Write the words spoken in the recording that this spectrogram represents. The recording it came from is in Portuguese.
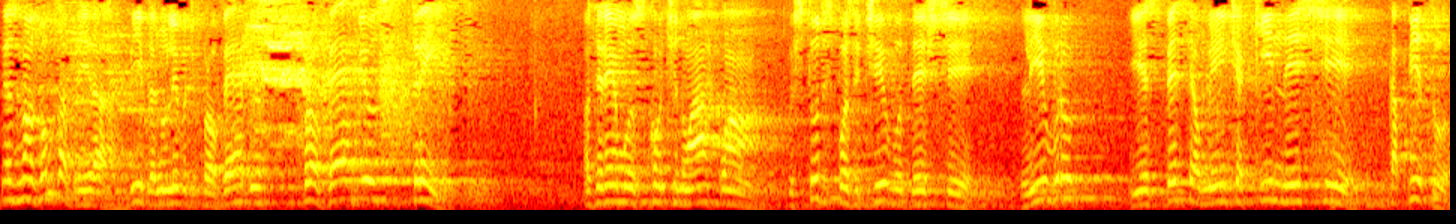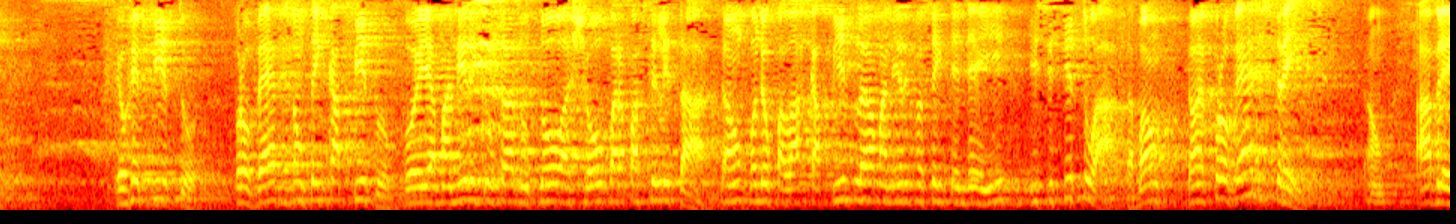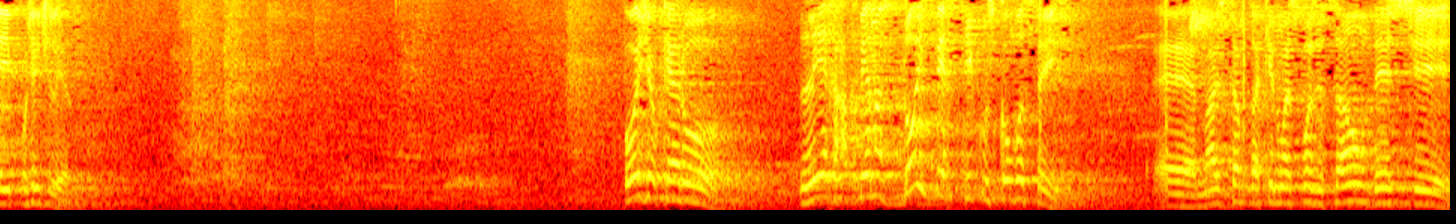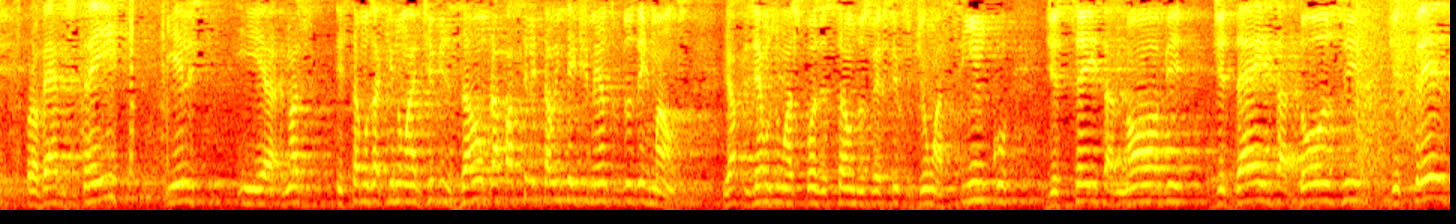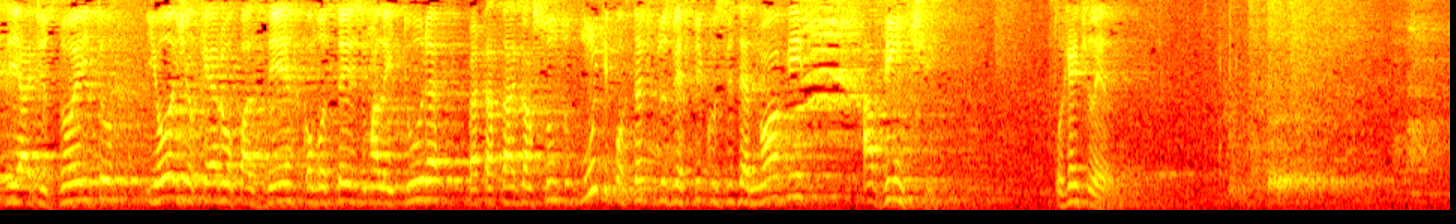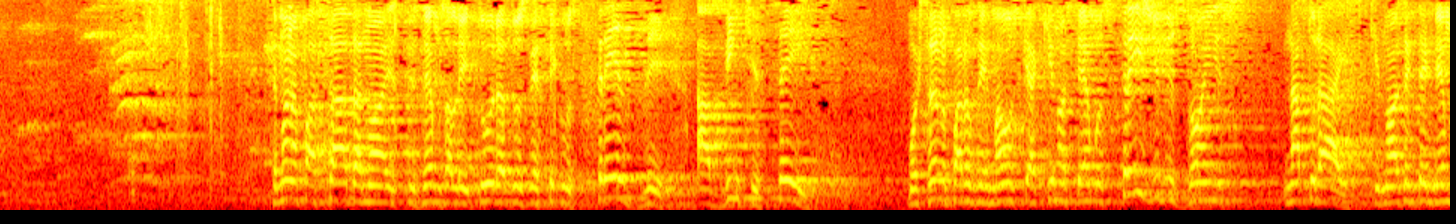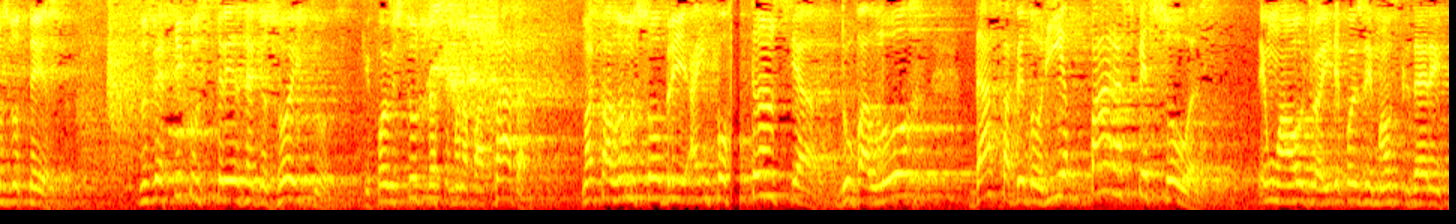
Meus irmãos, vamos abrir a Bíblia no livro de Provérbios, Provérbios 3. Nós iremos continuar com o estudo expositivo deste livro e especialmente aqui neste capítulo. Eu repito, Provérbios não tem capítulo, foi a maneira que o tradutor achou para facilitar. Então, quando eu falar capítulo, é a maneira de você entender aí e se situar, tá bom? Então, é Provérbios 3. Então, abre aí, por gentileza. Hoje eu quero ler apenas dois versículos com vocês. É, nós estamos aqui numa exposição deste Provérbios 3 e eles e uh, nós estamos aqui numa divisão para facilitar o entendimento dos irmãos. Já fizemos uma exposição dos versículos de 1 a 5, de 6 a 9, de 10 a 12, de 13 a 18, e hoje eu quero fazer com vocês uma leitura para tratar de um assunto muito importante dos versículos 19 a 20. Por gentileza. Semana passada nós fizemos a leitura dos versículos 13 a 26, mostrando para os irmãos que aqui nós temos três divisões naturais que nós entendemos do texto. Dos versículos 13 a 18, que foi o estudo da semana passada, nós falamos sobre a importância do valor da sabedoria para as pessoas. Tem um áudio aí, depois os irmãos quiserem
